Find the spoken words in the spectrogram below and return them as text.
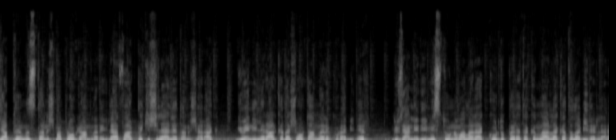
Yaptığımız tanışma programlarıyla farklı kişilerle tanışarak güvenilir arkadaş ortamları kurabilir, düzenlediğimiz turnuvalara kurdukları takımlarla katılabilirler.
